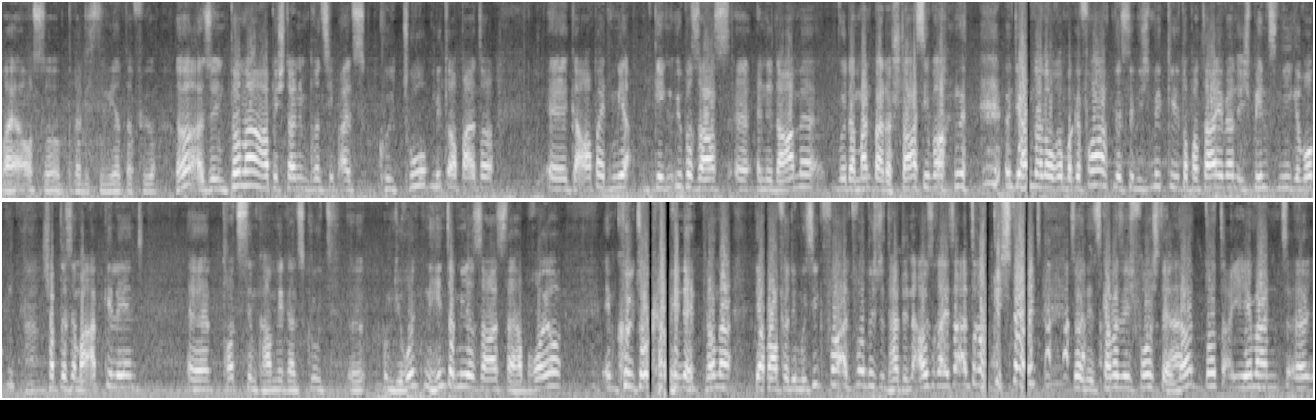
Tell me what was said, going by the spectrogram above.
war ja auch so prädestiniert dafür. Ja, also in Pirna habe ich dann im Prinzip als Kulturmitarbeiter äh, gearbeitet. Mir gegenüber saß äh, eine Dame, wo der Mann bei der Stasi war. Und die haben dann auch immer gefragt, willst du nicht Mitglied der Partei werden? Ich bin es nie geworden. Ich habe das immer abgelehnt. Äh, trotzdem kamen wir ganz gut äh, um die Runden. Hinter mir saß der Herr Breuer im Kulturkabinett Pirna. Der war für die Musik verantwortlich und hat den Ausreiseantrag gestellt. So, und jetzt kann man sich vorstellen, ne? dort jemand äh,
